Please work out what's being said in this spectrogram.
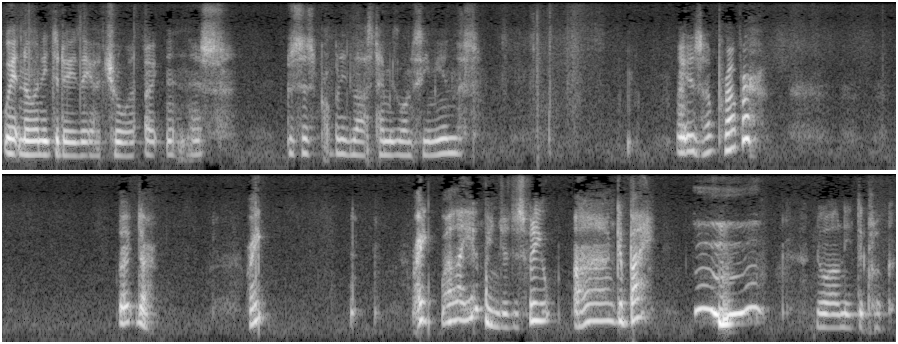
Wait, no, I need to do the outro out in this, because this is probably the last time you're going to see me in this. Wait, is that proper? Right there. Right. Right, well I hope you enjoyed this video, and goodbye. Mm -hmm. No, I'll need the click.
